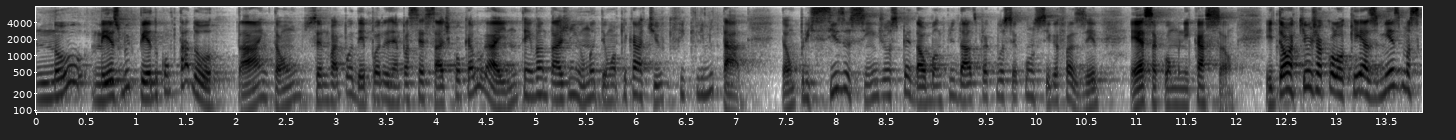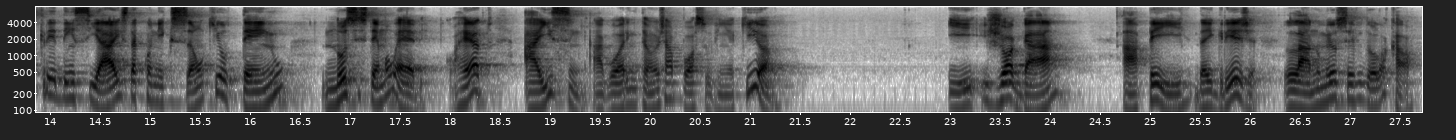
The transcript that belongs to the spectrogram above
no mesmo IP do computador, tá? Então você não vai poder, por exemplo, acessar de qualquer lugar. E não tem vantagem nenhuma ter um aplicativo que fique limitado. Então precisa sim de hospedar o banco de dados para que você consiga fazer essa comunicação. Então aqui eu já coloquei as mesmas credenciais da conexão que eu tenho no sistema web, correto? Aí sim, agora então eu já posso vir aqui, ó, e jogar a API da igreja lá no meu servidor local.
